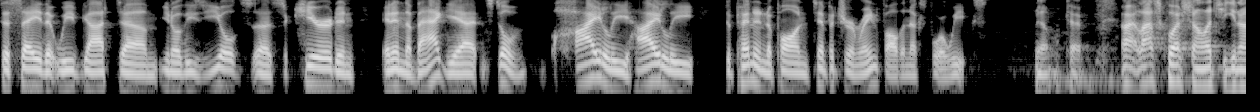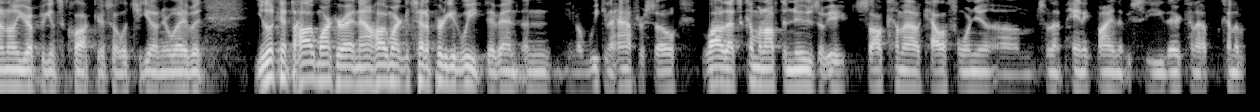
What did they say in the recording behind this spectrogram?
to say that we've got um, you know these yields uh, secured and and in the bag yet, and still highly highly dependent upon temperature and rainfall the next four weeks. Yeah. Okay. All right. Last question. I'll let you get. On. I know you're up against the clock here, so I'll let you get on your way. But you look at the hog market right now. Hog market's had a pretty good week. They've been, an you know week and a half or so. A lot of that's coming off the news that we saw coming out of California. Um, some of that panic buying that we see there kind of kind of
